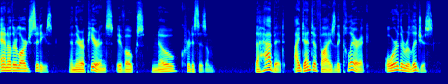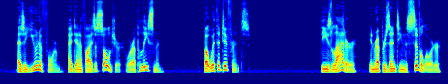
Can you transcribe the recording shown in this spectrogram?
and other large cities, and their appearance evokes no criticism. The habit identifies the cleric or the religious as a uniform identifies a soldier or a policeman, but with a difference. These latter, in representing the civil order,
